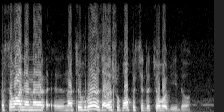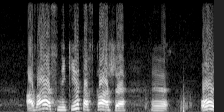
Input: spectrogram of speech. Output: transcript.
Посилання на, е, на цю гру я залишу в описі до цього відео. А зараз Нікіта скаже, е, о,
